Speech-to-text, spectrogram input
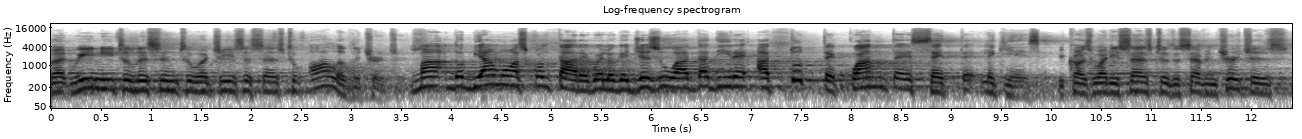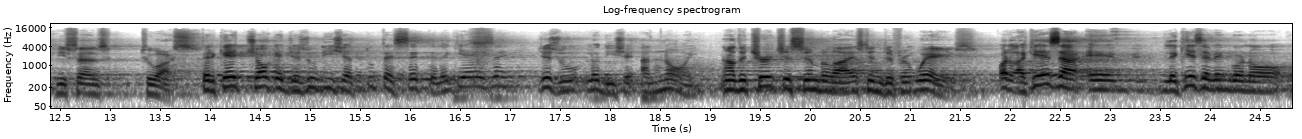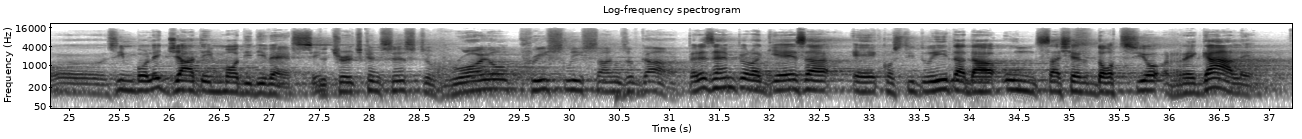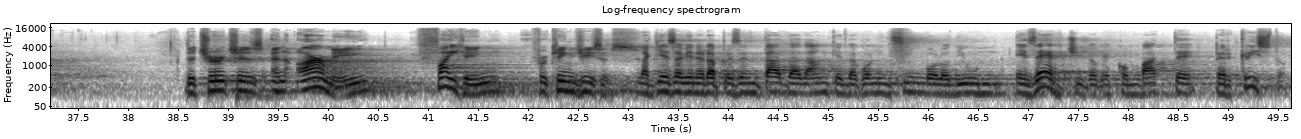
ma dobbiamo ascoltare quello che Gesù ha da dire a tutte quante e sette le chiese. Because what he says to the seven churches, he says to us. Perché ciò che Gesù dice a tutte e sette le chiese, Gesù lo dice a noi. Now, the church is symbolized in different ways. Ora, la chiesa è- le chiese vengono eh, simboleggiate in modi The diversi. church consists of royal, priestly sons of God. Per esempio, la chiesa è costituita da un sacerdozio regale. The church is an army fighting. La chiesa viene rappresentata anche da- con il simbolo di un esercito che combatte per Cristo.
